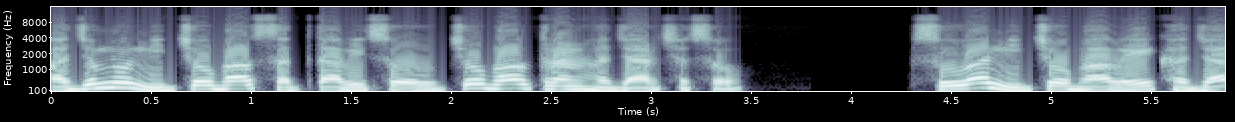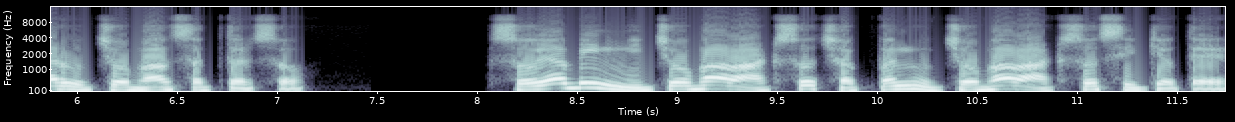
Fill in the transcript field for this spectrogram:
અજમો નીચો ભાવ સત્તાવીસો ઊંચો ભાવ ત્રણ હજાર છસો સુવા નીચો ભાવ એક હજાર ઊંચો ભાવ સત્તરસો સોયાબીન નીચો ભાવ આઠસો છપ્પન ઊંચો ભાવ આઠસો સિત્યોતેર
